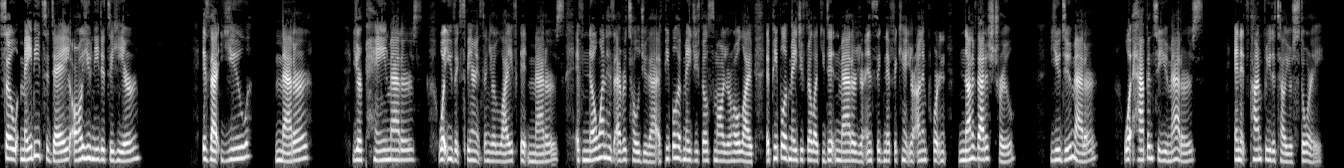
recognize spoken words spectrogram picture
So maybe today, all you needed to hear is that you matter, your pain matters, what you've experienced in your life, it matters. If no one has ever told you that, if people have made you feel small your whole life, if people have made you feel like you didn't matter, you're insignificant, you're unimportant, none of that is true. You do matter. What happened to you matters and it's time for you to tell your story.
